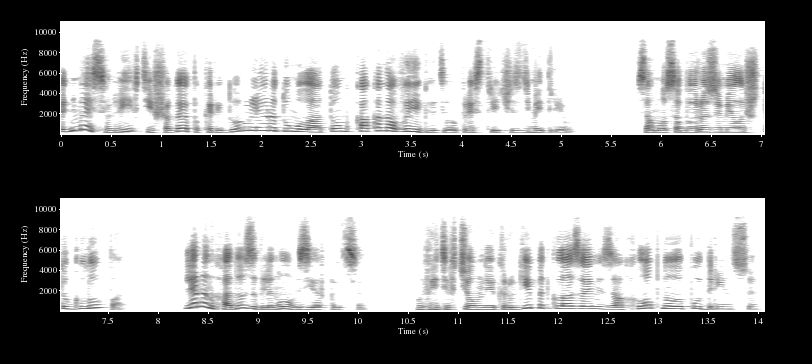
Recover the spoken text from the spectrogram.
Поднимаясь в лифте и шагая по коридору, Лера думала о том, как она выглядела при встрече с Дмитрием. Само собой разумелось, что глупо. Лера на ходу заглянула в зеркальце. Увидев темные круги под глазами, захлопнула пудринцу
